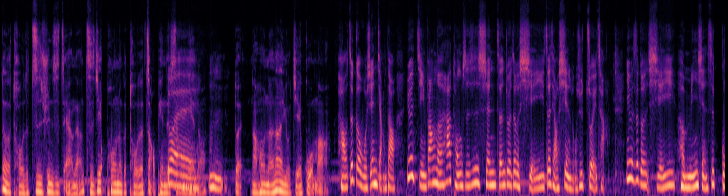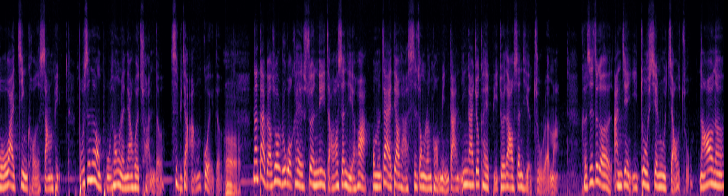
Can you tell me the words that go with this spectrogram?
那个头的资讯是怎样怎样，直接 po 那个头的照片在上面哦，嗯，对，然后呢，那有结果吗？好，这个我先讲到，因为警方呢，他同时是先针对这个血衣这条线索去追查，因为这个血衣很明显是国外进口的商品，不是那种普通人家会穿的，是比较昂贵的。嗯，那代表说，如果可以顺利找到身体的话，我们再来调查失踪人口名单，应该就可以比对到身体的主人嘛。可是这个案件一度陷入焦灼，然后呢，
